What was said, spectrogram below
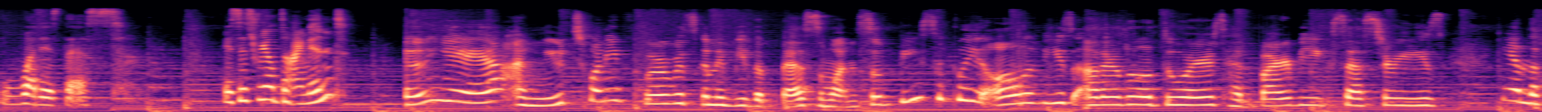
what is this? Is this real diamond? Oh yeah, I knew 24 was going to be the best one. So basically all of these other little doors had Barbie accessories and the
